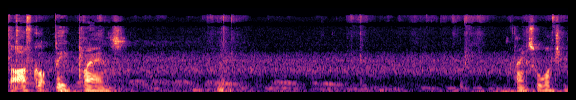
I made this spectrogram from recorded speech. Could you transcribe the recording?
But I've got big plans. Thanks for watching.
